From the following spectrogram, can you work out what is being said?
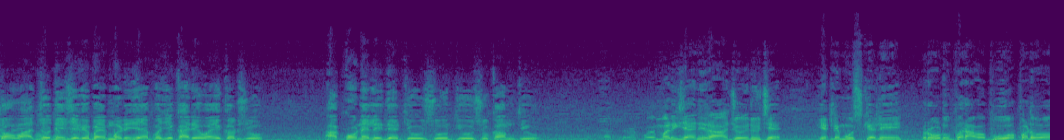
તો વાત જુદી છે કે ભાઈ મરી જાય પછી કાર્યવાહી કરશું. આ કોને લીધે થયું શું થયું શું કામ થયું? તંત્ર કોઈ મરી જાયની રાહ જોઈ રહ્યું છે? કેટલી મુશ્કેલી રોડ ઉપર આવો ભૂવો પડવો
